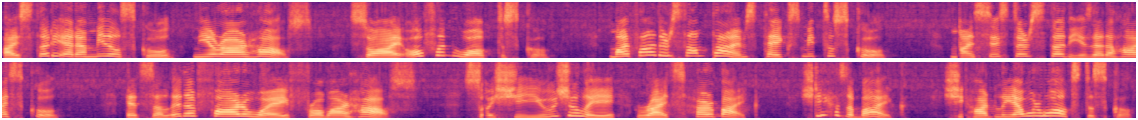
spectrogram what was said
I study at a middle school near our house, so I often walk to school. My father sometimes takes me to school. My sister studies at a high school. It's a little far away from our house, so she usually rides her bike. She has a bike. She hardly ever walks to school.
